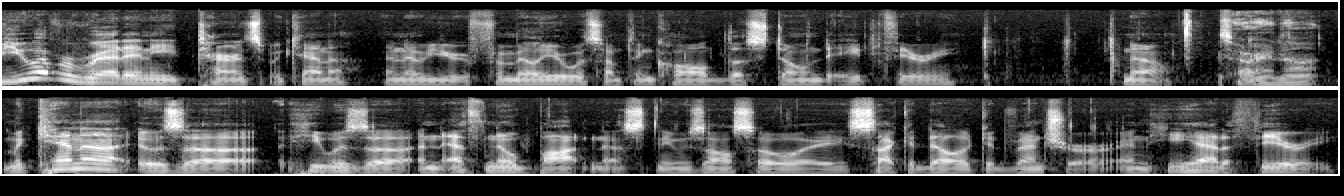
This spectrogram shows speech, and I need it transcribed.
you ever read any Terence McKenna? I know you're familiar with something called the stoned ape theory. No. Sorry, not. McKenna was a he was a, an ethnobotanist and he was also a psychedelic adventurer and he had a theory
